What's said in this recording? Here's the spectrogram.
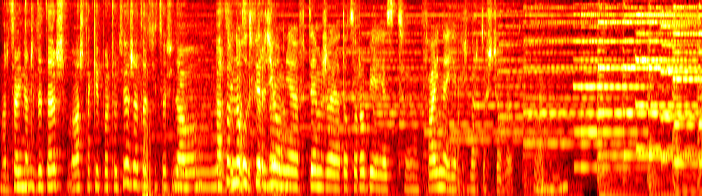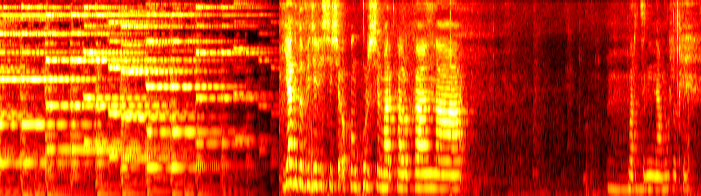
Marcelina, czy ty też masz takie poczucie, że to ci coś dało? Mm, Na pewno utwierdziło mnie w tym, że to, co robię, jest e, fajne i jakieś wartościowe. Tak. Jak dowiedzieliście się o konkursie Marka Lokalna? Marcelina, może Ty.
